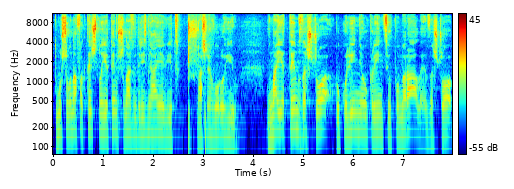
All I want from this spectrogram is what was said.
тому що вона фактично є тим, що нас відрізняє від наших ворогів. Вона є тим, за що покоління українців помирали, за що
